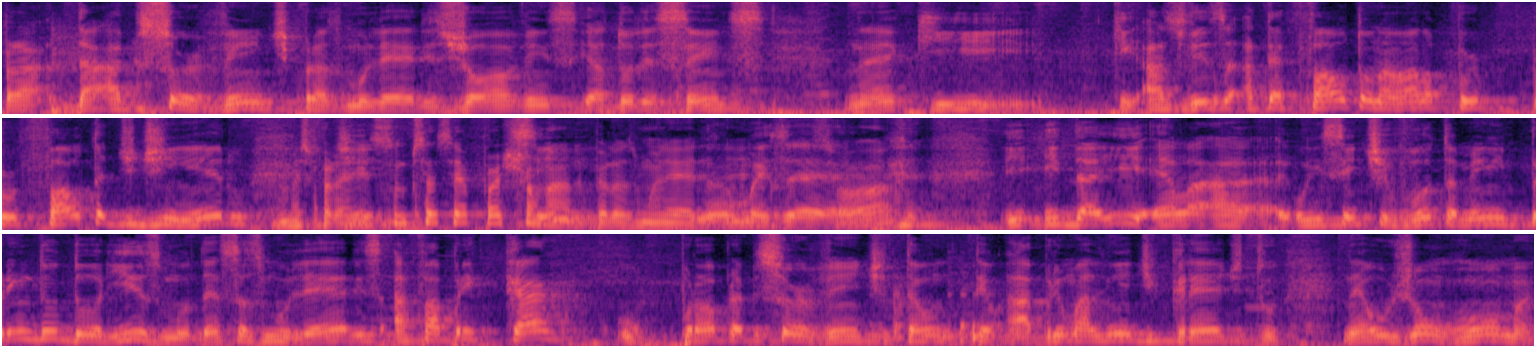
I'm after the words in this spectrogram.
para dar absorvente para as mulheres jovens e adolescentes né, que que às vezes até faltam na aula por, por falta de dinheiro. Mas para de... isso não precisa ser apaixonado Sim. pelas mulheres, não, né? Mas é... Só... E, e, daí ela a, o incentivou também o empreendedorismo dessas mulheres a fabricar o próprio absorvente. Então, tem, abriu uma linha de crédito. Né? O João Roma,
